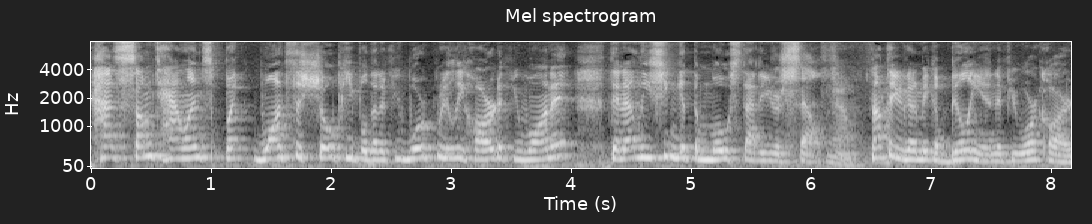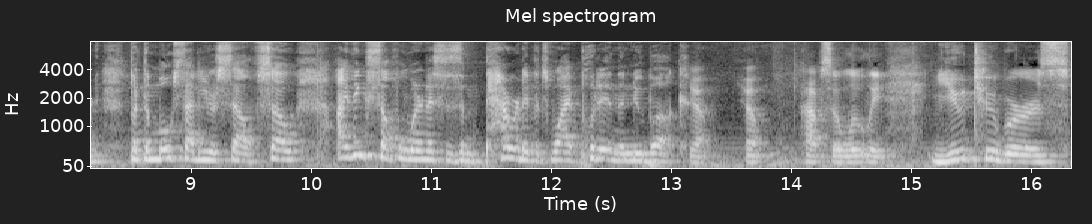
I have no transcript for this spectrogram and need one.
has some talents but wants to show people that if you work really hard, if you want it, then at least you can get the most out of yourself. Yeah. Not that you're going to make a billion if you work hard, but the most out of yourself. So I think self awareness is imperative. It's why I put it in the new book. Yeah, yeah, absolutely. YouTubers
